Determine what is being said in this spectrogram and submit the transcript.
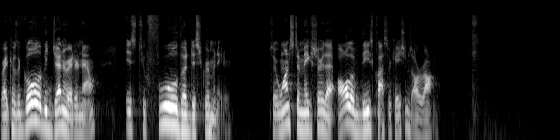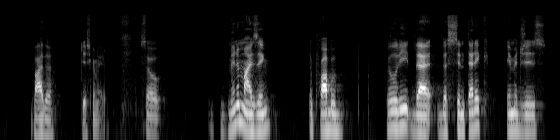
Right? Because the goal of the generator now is to fool the discriminator. So it wants to make sure that all of these classifications are wrong by the discriminator. So minimizing the probability that the synthetic images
